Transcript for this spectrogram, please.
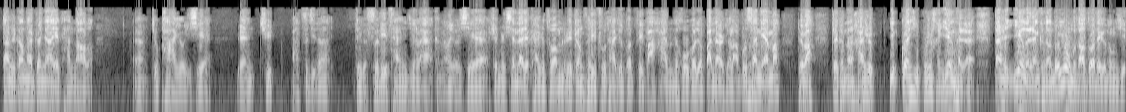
但是刚才专家也谈到了，嗯、就怕有一些人去把自己的这个私利参与进来，可能有一些甚至现在就开始琢磨着这政策一出台就得得把孩子的户口就搬那儿去了，不是三年吗？对吧？这可能还是硬关系不是很硬的人，但是硬的人可能都用不到做这个东西。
